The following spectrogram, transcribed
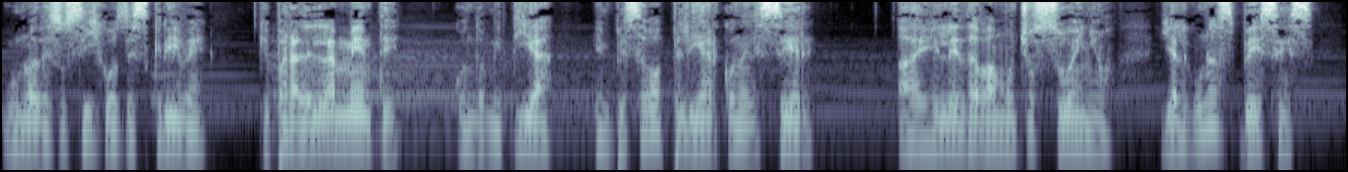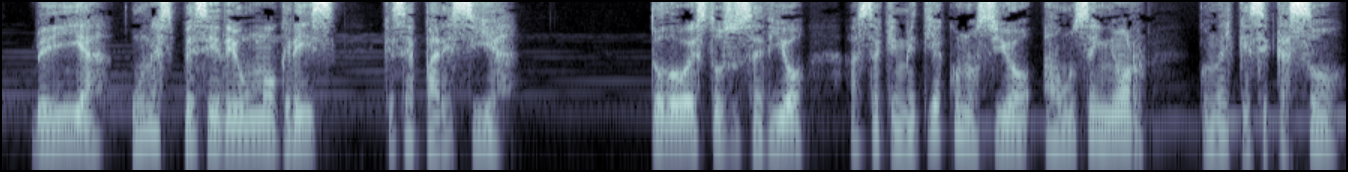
Uno de sus hijos describe que paralelamente, cuando mi tía empezaba a pelear con el ser, a él le daba mucho sueño y algunas veces veía una especie de humo gris que se aparecía. Todo esto sucedió hasta que mi tía conoció a un señor con el que se casó.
